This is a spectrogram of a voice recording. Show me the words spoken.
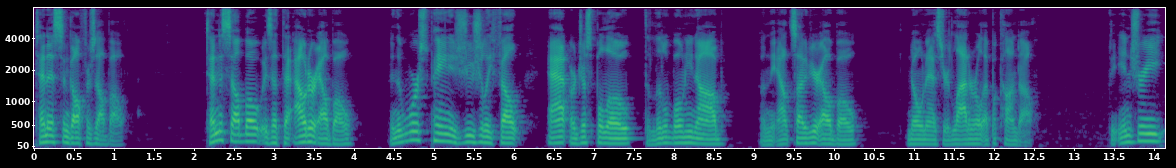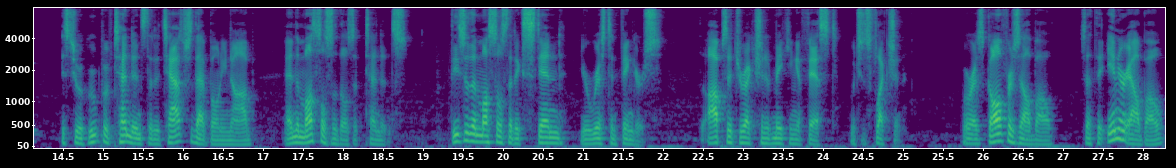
tennis and golfer's elbow. Tennis elbow is at the outer elbow, and the worst pain is usually felt at or just below the little bony knob on the outside of your elbow known as your lateral epicondyle. The injury is to a group of tendons that attach to that bony knob and the muscles of those tendons. These are the muscles that extend your wrist and fingers, the opposite direction of making a fist, which is flexion. Whereas golfer's elbow is at the inner elbow,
